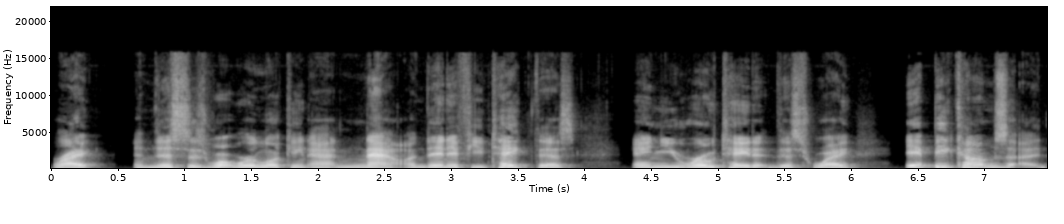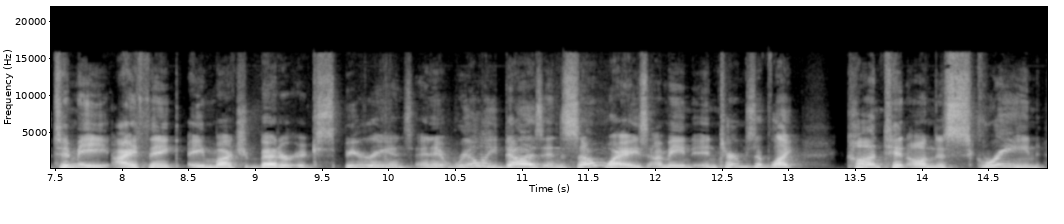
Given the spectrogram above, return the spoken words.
right? And this is what we're looking at now. And then if you take this and you rotate it this way, it becomes, uh, to me, I think, a much better experience. And it really does in some ways. I mean, in terms of like content on the screen,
